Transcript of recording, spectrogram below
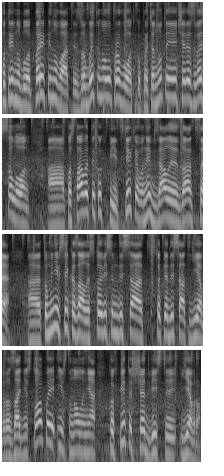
потрібно було перепінувати, зробити нову проводку, протягнути її через весь салон, поставити кокпіт. Скільки вони взяли за це? Е, То мені всі казали 180-150 євро задні стопи і встановлення кокпіту ще 200 євро.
